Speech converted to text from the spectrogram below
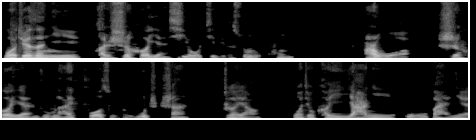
我觉得你。很适合演《西游记》里的孙悟空，而我适合演如来佛祖的五指山，这样我就可以压你五百年。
